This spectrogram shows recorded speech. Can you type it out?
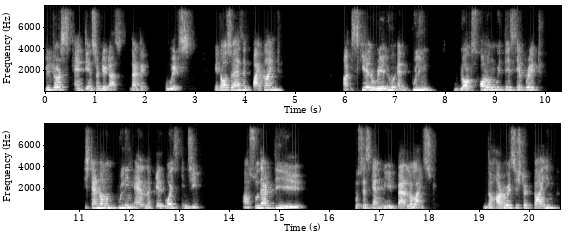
filters and tensor data that waits. It also has a pipelined uh, scale ReLU and pooling blocks along with a separate standalone pooling and Eltwise engine uh, so that the process can be parallelized the hardware-assisted tiling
